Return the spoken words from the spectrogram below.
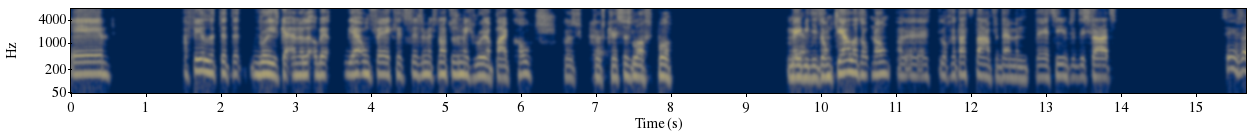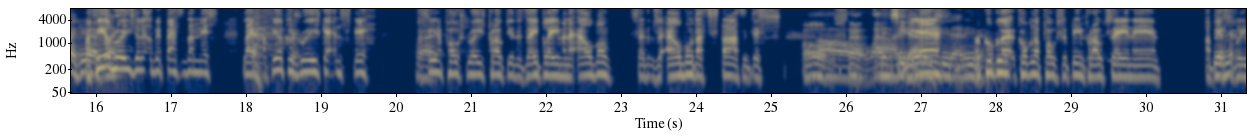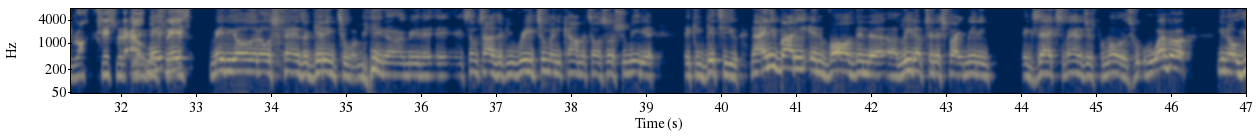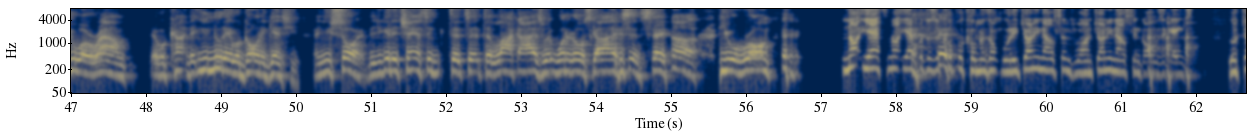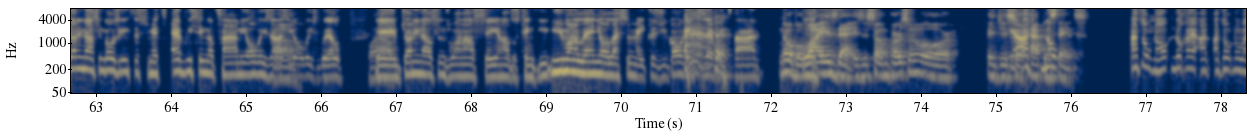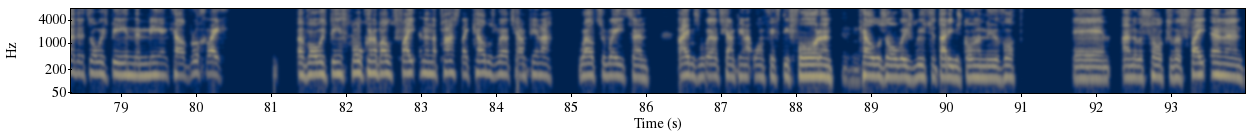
um, I feel that, that, that Roy's getting a little bit yeah unfair criticism. It's not doesn't make Roy a bad coach because because Chris has lost, but maybe yeah. they don't gel. I don't know. look at that's down for them and their team to decide. Seems like you. I feel like... Roy's a little bit better than this. Like I feel because Roy's getting stiff. Right. I seen a post Roy's put out the other day blaming an elbow. Said it was an elbow that started this. Oh, oh wow. I didn't see that. Yeah, see that a couple of a couple of posts have been put out saying um, I basically yeah, rocked Chris with an elbow maybe, first. Maybe all of those fans are getting to him. You know what I mean? It, it, sometimes if you read too many comments on social media, it can get to you. Now, anybody involved in the uh, lead up to this fight, meaning execs, managers, promoters, wh- whoever you know you were around, that were con- that you knew they were going against you, and you saw it? Did you get a chance to to to, to lock eyes with one of those guys and say, "Huh, you were wrong"? not yet, not yet. But there's a couple coming. Don't worry. Johnny Nelson's one. Johnny Nelson goes against. Look, Johnny Nelson goes against the Smiths every single time. He always has. Wow. He always will. Wow. Um, Johnny Nelson's one I'll see, and I'll just think you, you want to learn your lesson, mate, because you go against us every time. No, but, but, why is that? Is it something personal or it just yeah, happenstance? No, I don't know. Look, I I don't know whether it's always been the me and Kell Brook. Like I've always been spoken about fighting in the past. Like Kell was world champion at welterweight, and I was world champion at 154, and mm-hmm. Kell was always rooted that he was going to move up. Um, and there was talks of us fighting, and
